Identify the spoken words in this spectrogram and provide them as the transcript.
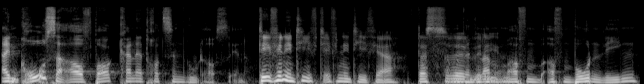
ein großer Aufbau kann ja trotzdem gut aussehen. Definitiv, definitiv, ja. Das Aber äh, wenn Lampen auf dem, auf dem Boden liegen,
